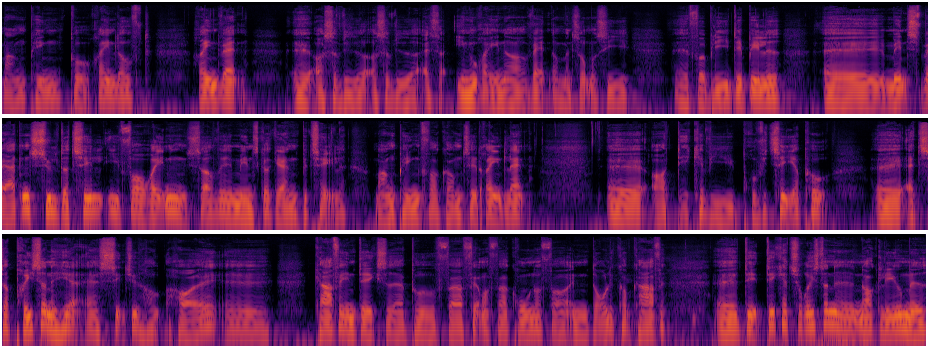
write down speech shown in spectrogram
mange penge på ren luft, ren vand øh, og så videre og så videre. Altså endnu renere vand, om man så må sige, øh, for at blive det billede. Øh, mens verden sylter til i forurening, så vil mennesker gerne betale mange penge for at komme til et rent land. Øh, og det kan vi profitere på øh, at så priserne her er sindssygt høje. Øh, kaffeindekset er på 40-45 kroner for en dårlig kop kaffe. Øh, det, det kan turisterne nok leve med,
